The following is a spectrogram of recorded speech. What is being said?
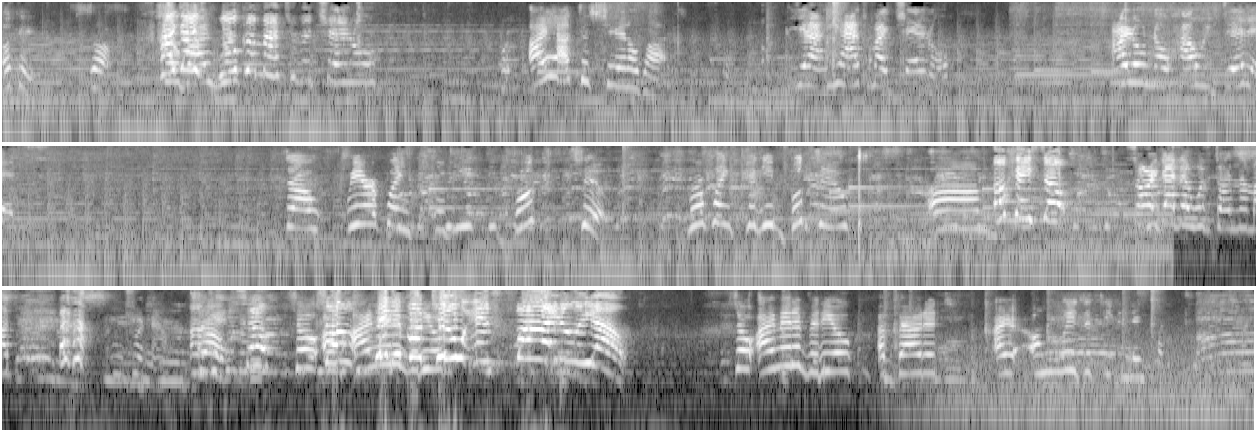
Okay, so Hi So guys, welcome back to the channel. I hacked his channel, guys. Yeah, he hacked my channel. I don't know how he did it. So we are playing Piggy Book Two. We're playing Piggy Book Two. Um, Okay, so sorry guys, I was done that much for now. Okay, so so so um, I Piggy made a Book video. Two is finally out. So I made a video about it. I only did the ending cutscene.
